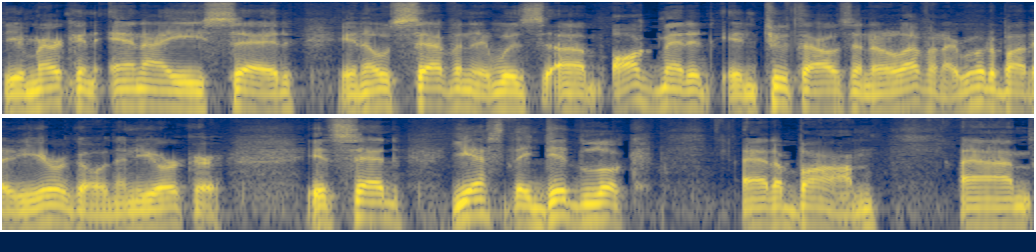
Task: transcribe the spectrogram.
the American NIE said in 07 it was um, augmented in 2011. I wrote about it a year ago in the New Yorker. It said, yes, they did look at a bomb, um,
